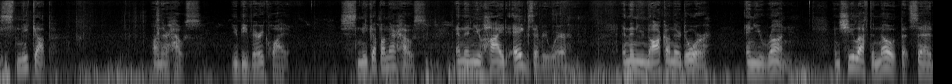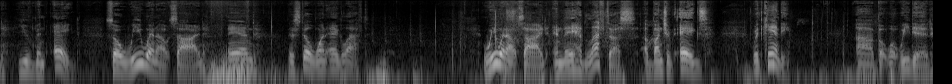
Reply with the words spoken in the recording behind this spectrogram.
sneak up on their house. You be very quiet. Sneak up on their house, and then you hide eggs everywhere and then you knock on their door and you run. And she left a note that said, You've been egged. So we went outside and there's still one egg left. We went outside and they had left us a bunch of eggs with candy. Uh, but what we did,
